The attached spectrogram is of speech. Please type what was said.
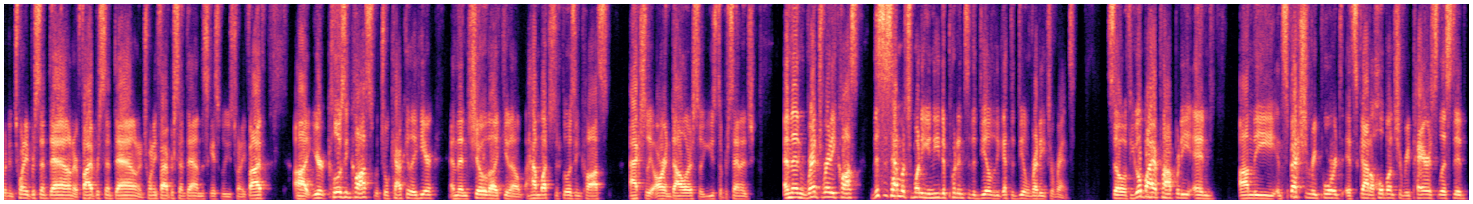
put in 20% down or 5% down or 25% down. In this case, we'll use 25. Uh, your closing costs, which we'll calculate here, and then show like, you know, how much the closing costs actually are in dollars. So use the percentage. And then rent ready costs. This is how much money you need to put into the deal to get the deal ready to rent. So if you go buy a property and on the inspection report, it's got a whole bunch of repairs listed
